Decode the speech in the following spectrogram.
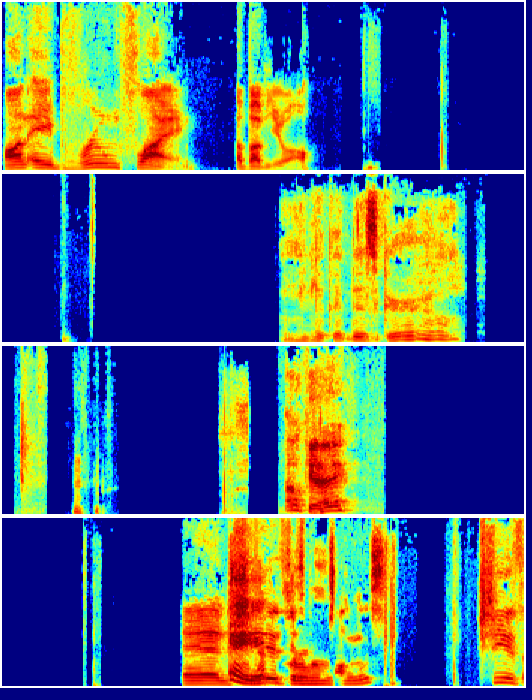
on a broom flying above you all. Let me look at this girl. Okay. And Hey, she is just, remember seeing this. she is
